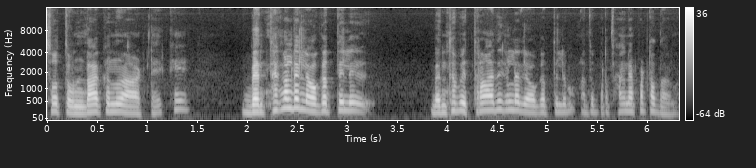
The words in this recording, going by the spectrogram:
സ്വത്ത് ഉണ്ടാക്കുന്നതാകട്ടെ ഒക്കെ ബന്ധങ്ങളുടെ ലോകത്തിൽ ബന്ധുമിത്രാദികളുടെ ലോകത്തിലും അത് പ്രധാനപ്പെട്ടതാണ്.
